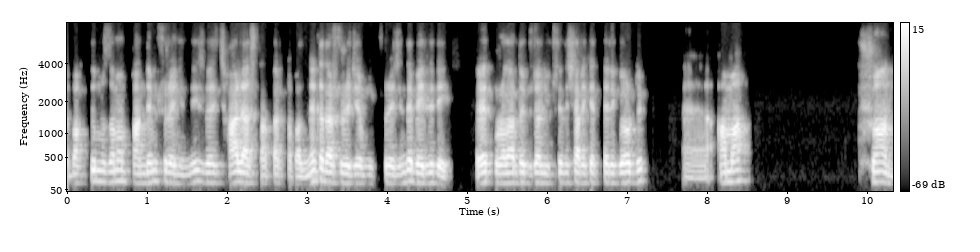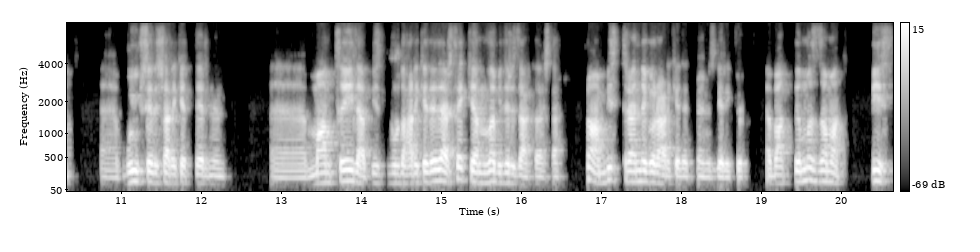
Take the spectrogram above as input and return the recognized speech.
e, baktığımız zaman pandemi sürecindeyiz ve hala statlar kapalı. Ne kadar süreceği bu sürecinde belli değil. Evet buralarda güzel yükseliş hareketleri gördük e, ama şu an bu yükseliş hareketlerinin mantığıyla biz burada hareket edersek yanılabiliriz arkadaşlar. Şu an biz trende göre hareket etmemiz gerekiyor. Baktığımız zaman biz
